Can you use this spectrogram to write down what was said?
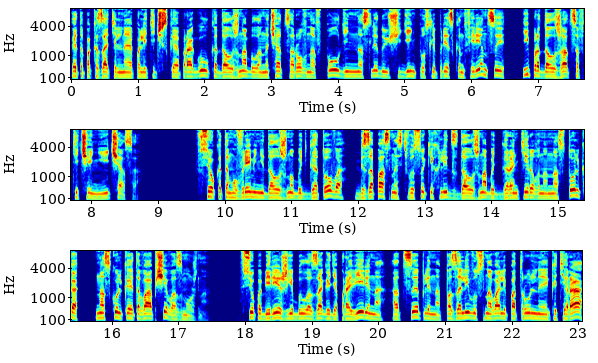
Эта показательная политическая прогулка должна была начаться ровно в полдень на следующий день после пресс-конференции и продолжаться в течение часа. Все к этому времени должно быть готово, безопасность высоких лиц должна быть гарантирована настолько, насколько это вообще возможно. Все побережье было загодя проверено, оцеплено, по заливу сновали патрульные катера,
